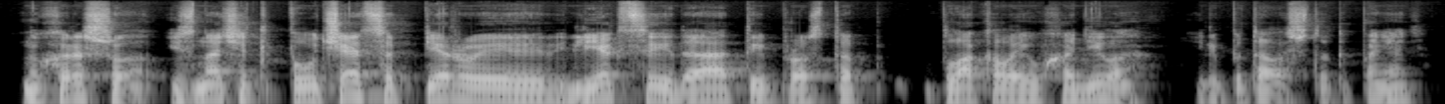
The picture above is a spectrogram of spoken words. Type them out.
Ну хорошо. И значит, получается, первые лекции, да, ты просто плакала и уходила? Или пыталась что-то понять?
